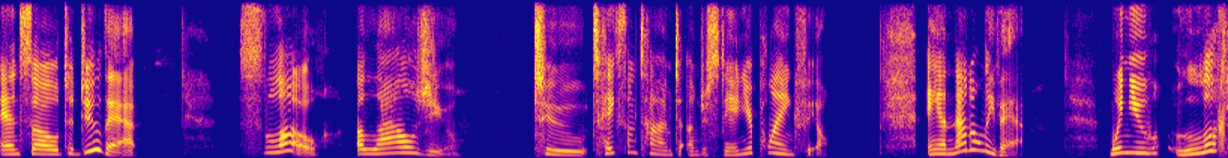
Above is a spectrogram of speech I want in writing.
And so to do that, slow allows you to take some time to understand your playing field. And not only that, when you look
